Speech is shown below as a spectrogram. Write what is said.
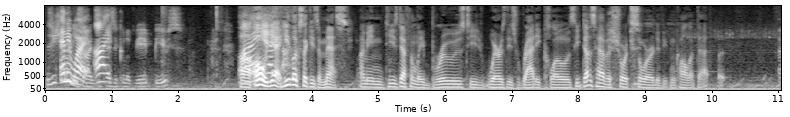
Does he show Anyway, any signs I- of physical abuse? Uh, oh have- yeah, he looks like he's a mess. I mean, he's definitely bruised. He wears these ratty clothes. He does have a short sword, if you can call it that. But Uh,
